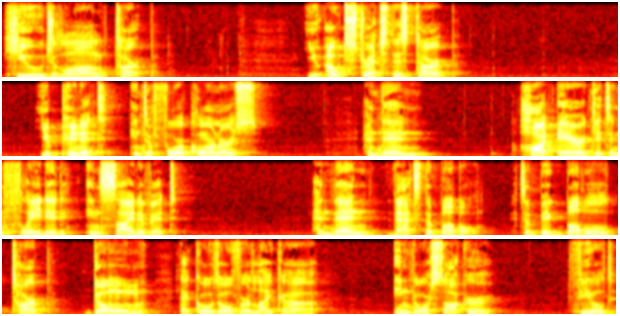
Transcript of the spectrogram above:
huge, long tarp. You outstretch this tarp. You pin it into four corners, and then hot air gets inflated inside of it, and then that's the bubble. It's a big bubble tarp dome that goes over like a indoor soccer field,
